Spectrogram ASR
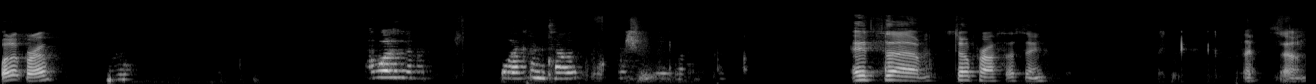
What up, bro? I wasn't gonna. Well, I couldn't tell. It's um still processing. So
